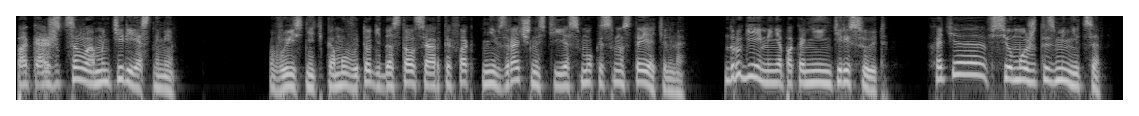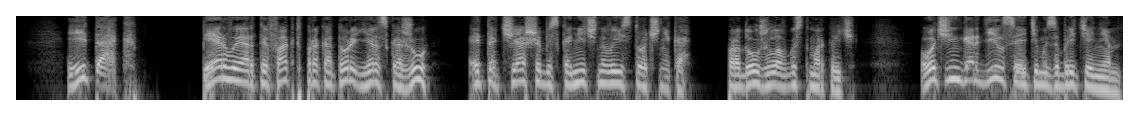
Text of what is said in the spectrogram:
покажутся вам интересными». Выяснить, кому в итоге достался артефакт невзрачности, я смог и самостоятельно. Другие меня пока не интересуют. Хотя все может измениться. Итак, первый артефакт, про который я расскажу, это чаша бесконечного источника, продолжил Август Маркович. Очень гордился этим изобретением.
